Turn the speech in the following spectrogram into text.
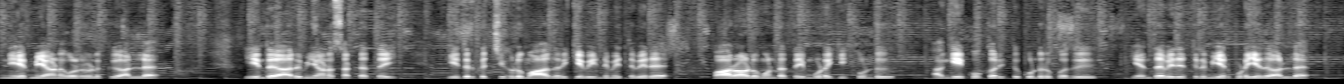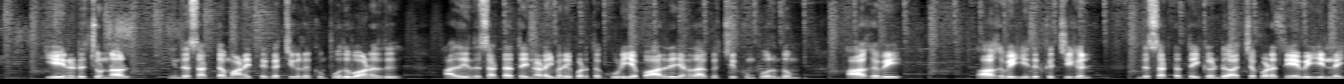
நேர்மையானவர்களுக்கு அல்ல. இந்த அருமையான சட்டத்தை எதிர்க்கட்சிகளும் ஆதரிக்க வேண்டுமே தவிர பாராளுமன்றத்தை முடக்கிக் கொண்டு அங்கே கொக்கரித்து கொண்டிருப்பது எந்த விதத்திலும் ஏற்புடையது அல்ல. ஏனென்று சொன்னால் இந்த சட்டம் அனைத்து கட்சிகளுக்கும் பொதுவானது. அது இந்த சட்டத்தை நடைமுறைப்படுத்தக்கூடிய பாரதிய ஜனதா கட்சிக்கும் பொருந்தும். ஆகவே ஆகவே எதிர்க்கட்சிகள் இந்த சட்டத்தை கண்டு அச்சப்பட தேவையில்லை.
